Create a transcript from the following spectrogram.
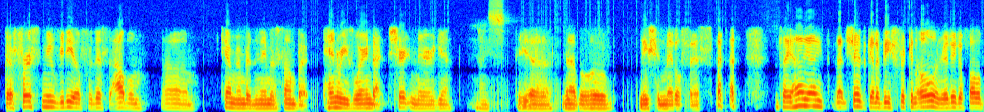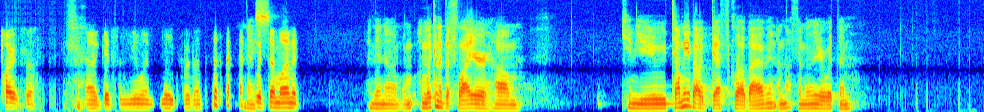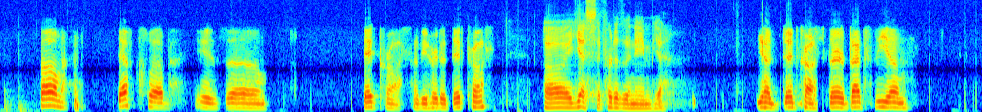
their first new video for this album. Um, can't remember the name of the song, but Henry's wearing that shirt in there again. Nice. The uh, Navajo Nation Metal Fest. it's like, oh yeah, that shirt's got to be freaking old and ready to fall apart. So uh, get some new ones made for them Nice. with them on it. And then um, I'm, I'm looking at the flyer. Um, can you tell me about Deaf Club? I haven't. I'm not familiar with them. Um, Deaf Club is um, Dead Cross. Have you heard of Dead Cross? Uh, yes, I've heard of the name. Yeah. Yeah, Dead Cross. There, that's the um,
